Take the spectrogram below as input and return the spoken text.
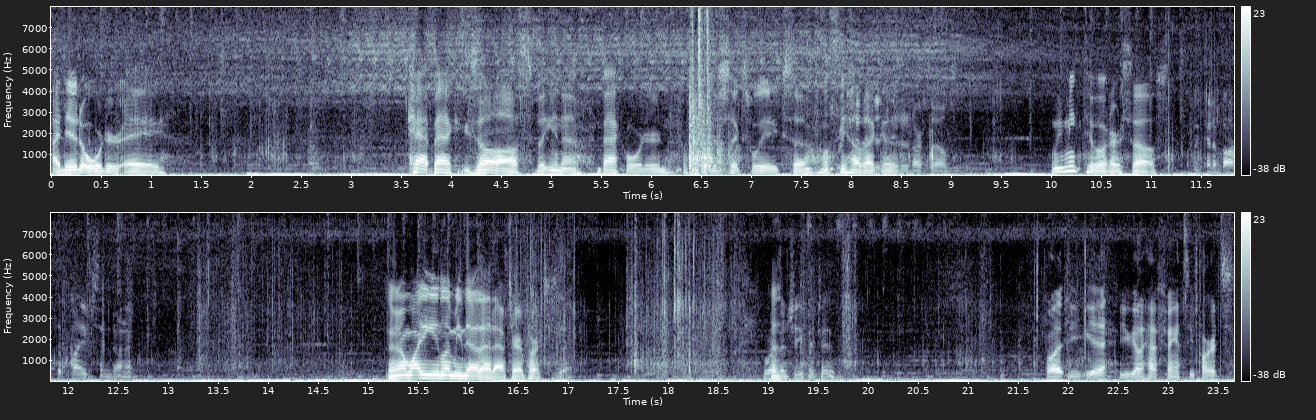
I did order a catback exhaust, but you know, back ordered for four to six weeks, so we'll see how that goes. Did it ourselves. We make do it ourselves. We could have bought the pipes and done it. You know, why didn't you let me know that after I purchased it? It would have been cheaper too. But yeah, you gotta have fancy parts.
